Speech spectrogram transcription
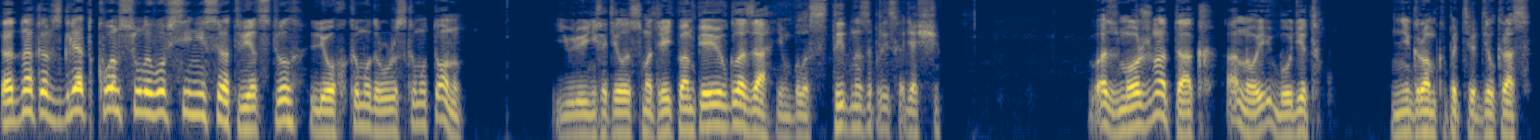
Однако взгляд консула вовсе не соответствовал легкому дружескому тону. Юлию не хотелось смотреть Помпею в глаза, им было стыдно за происходящее. — Возможно, так оно и будет, — негромко подтвердил Крас.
